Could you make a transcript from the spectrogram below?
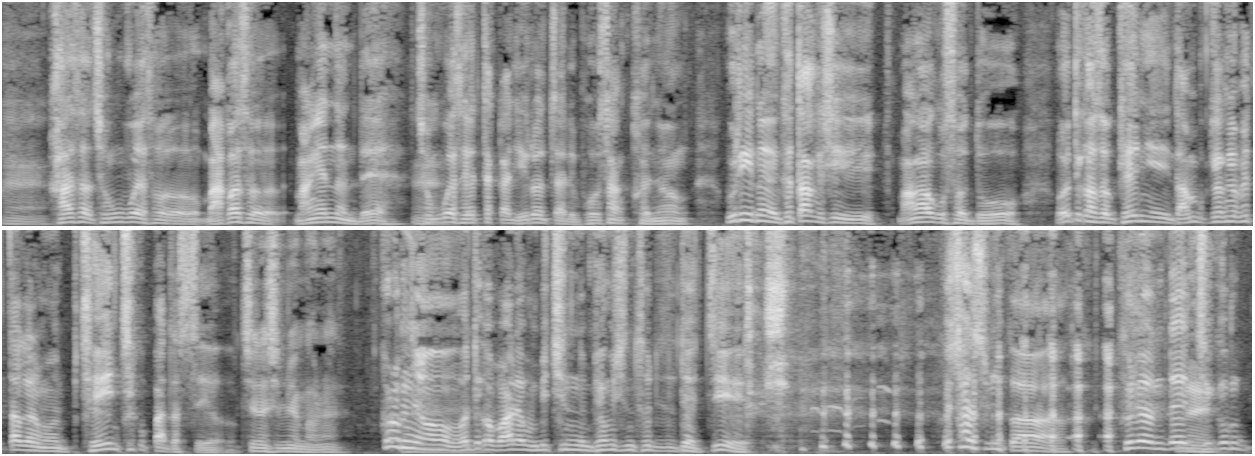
네. 가서 정부에서 막아서 망했는데 정부에서 여태까지 1원짜리 보상커녕 우리는 그 당시 망하고서도 어디 가서 괜히 남북 경협했다 그러면 죄인 취급 받았어요. 지난 10년간은. 그럼요. 어디가 말하면 미친놈 병신 소리도 됐지. 그렇지 않습니까? 그런데 네. 지금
